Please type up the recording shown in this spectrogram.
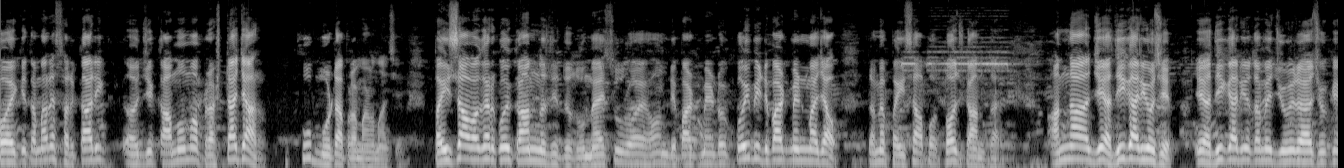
હોય કે તમારે સરકારી જે કામોમાં ભ્રષ્ટાચાર ખૂબ મોટા પ્રમાણમાં છે. પૈસા વગર કોઈ કામ નથી થતું. મહેસૂલ હોય હોમ ડિપાર્ટમેન્ટ હોય, કોઈ બી ડિપાર્ટમેન્ટમાં જાઓ, તમે પૈસા આપો તો જ કામ થાય. આમના જે અધિકારીઓ છે, એ અધિકારીઓ તમે જોઈ રહ્યા છો કે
